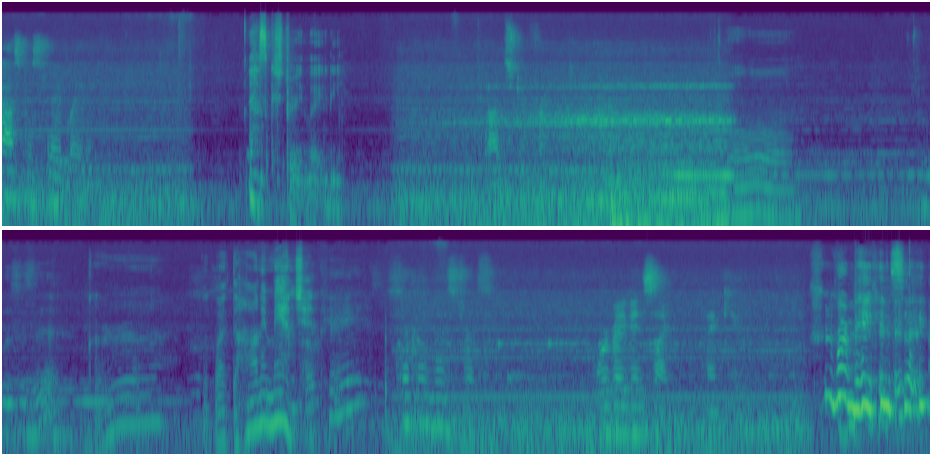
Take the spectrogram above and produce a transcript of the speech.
Ask a straight lady. Ask a straight lady. That's different. Oh, Whose is it? girl, look like the haunted mansion. Okay. Fickle mistress. More vague insight. Thank you. More vague insight.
